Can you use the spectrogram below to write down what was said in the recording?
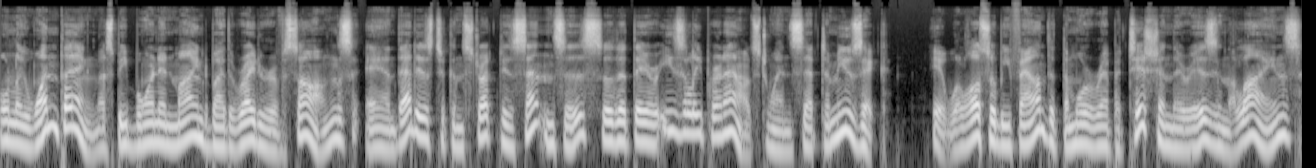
Only one thing must be borne in mind by the writer of songs, and that is to construct his sentences so that they are easily pronounced when set to music. It will also be found that the more repetition there is in the lines,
